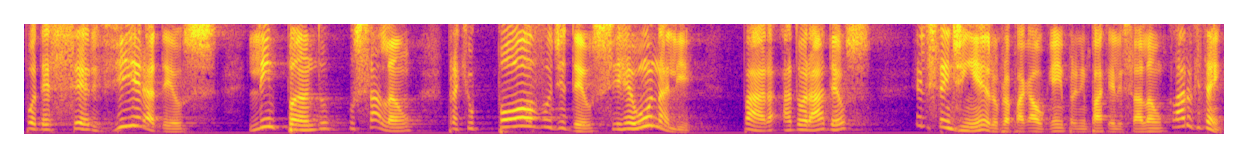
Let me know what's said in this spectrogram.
poder servir a Deus limpando o salão para que o povo de Deus se reúna ali para adorar a Deus. Eles têm dinheiro para pagar alguém para limpar aquele salão? Claro que tem.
